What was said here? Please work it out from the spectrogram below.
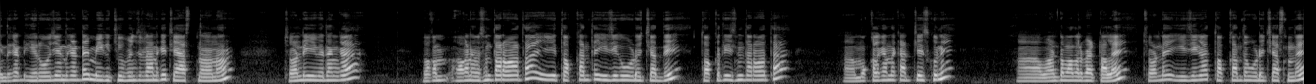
ఎందుకంటే ఈ రోజు ఎందుకంటే మీకు చూపించడానికి చేస్తున్నాను. చూడండి ఈ విధంగా ఒక ఒక నిమిషం తర్వాత ఈ తొక్క అంతా ఈజీగా ఊడొచ్చేద్ది. తొక్క తీసిన తర్వాత ముక్కల కింద కట్ చేసుకుని వంట మొదలు పెట్టాలి. చూడండి ఈజీగా తొక్క అంతా ఊడొచ్చేస్తుంది.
